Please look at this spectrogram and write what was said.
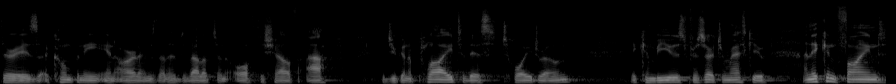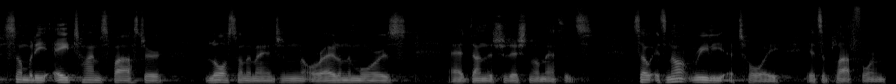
There is a company in Ireland that have developed an off-the-shelf app that you can apply to this toy drone. It can be used for search and rescue, and it can find somebody eight times faster lost on the mountain or out on the moors uh, than the traditional methods. So it's not really a toy, it's a platform.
